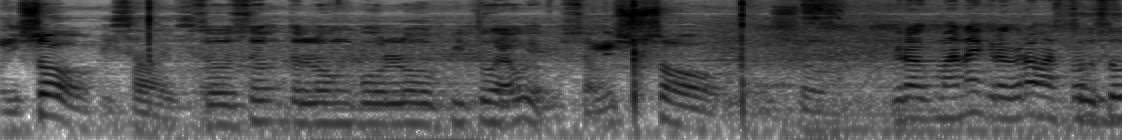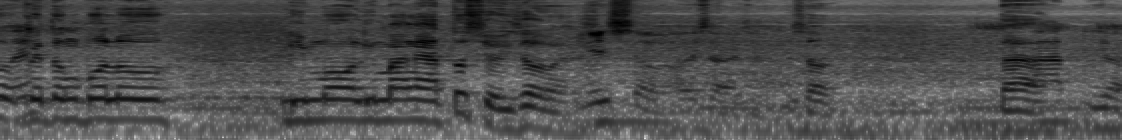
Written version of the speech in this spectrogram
Iso. Iso iso. susu telung puluh pitu ewu ya iso Iso. Iso. kira ke mana kira-kira mas Susu pitung puluh lima lima ngatus ya iso mas. Iso. iso iso Iso. Nah, yo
